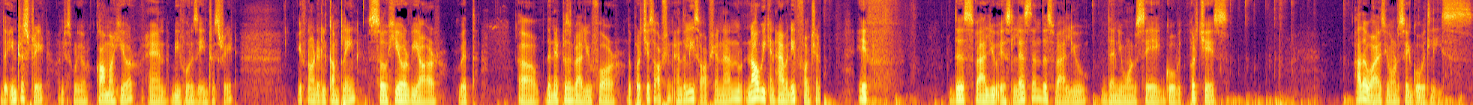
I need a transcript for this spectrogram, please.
the interest rate. I'm just putting a comma here and B4 is the interest rate. If not it'll complain. So here we are with uh, the net present value for the purchase option and the lease option. And now we can have an if function. If this value is less than this value then you want to say go with purchase. Otherwise you want to say go with lease.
